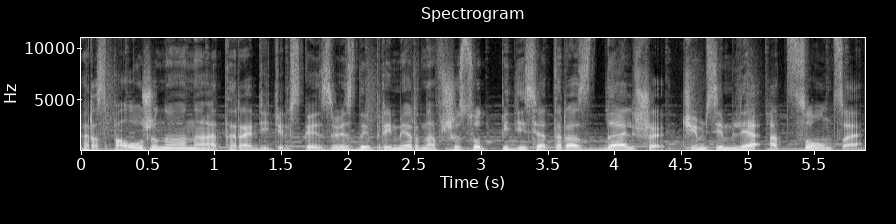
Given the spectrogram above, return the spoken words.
Расположена она от родительской звезды примерно в 650 раз дальше, чем Земля от Солнца.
